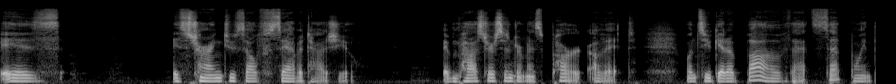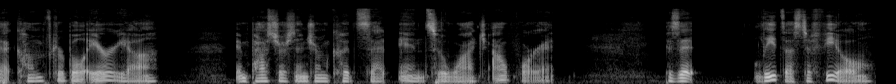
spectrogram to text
is is trying to self-sabotage you. Imposter syndrome is part of it. Once you get above that set point, that comfortable area, imposter syndrome could set in. So watch out for it. Because it leads us to feel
